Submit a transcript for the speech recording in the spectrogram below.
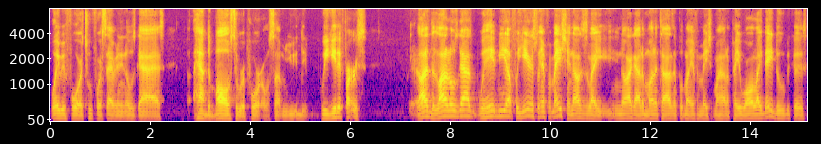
way before 247 and those guys have the balls to report on something. You we get it first. A lot of a lot of those guys would hit me up for years for information. I was just like, you know, I gotta monetize and put my information behind a paywall like they do because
